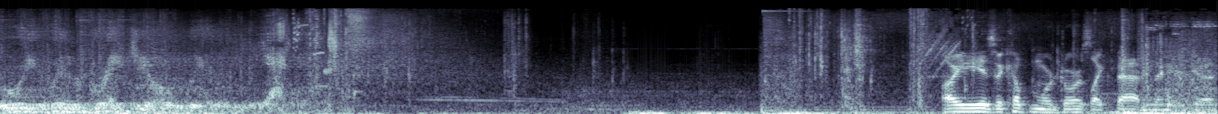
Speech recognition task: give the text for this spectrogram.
We will break your will yet. All you need is a couple more doors like that and then you're good.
